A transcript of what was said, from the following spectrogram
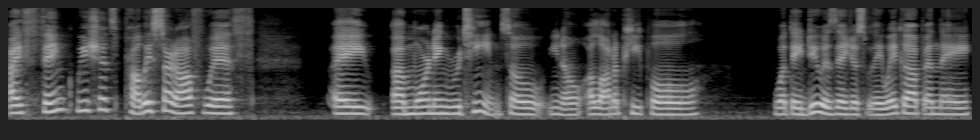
I think we should probably start off with a, a morning routine. So, you know, a lot of people, what they do is they just, they wake up and they,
